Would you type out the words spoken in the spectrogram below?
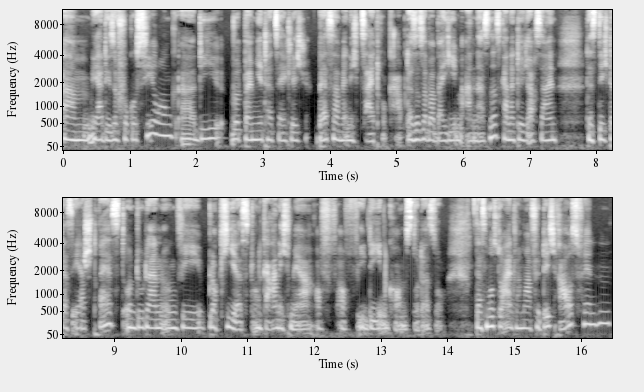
ähm, ja, diese Fokussierung, äh, die wird bei mir tatsächlich besser, wenn ich Zeitdruck habe. Das ist aber bei jedem anders. Ne? Es kann natürlich auch sein, dass dich das eher stresst und du dann irgendwie blockierst und gar nicht mehr auf, auf Ideen kommst oder so. Das musst du einfach mal für dich rausfinden,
